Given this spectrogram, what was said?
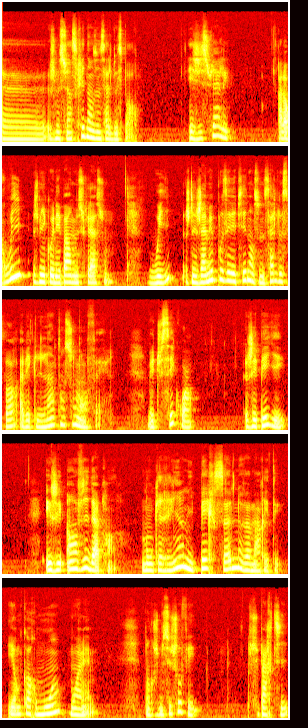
Euh, je me suis inscrite dans une salle de sport. Et j'y suis allée. Alors oui, je m'y connais pas en musculation. Oui, je n'ai jamais posé les pieds dans une salle de sport avec l'intention d'en faire. Mais tu sais quoi? J'ai payé et j'ai envie d'apprendre. Donc rien ni personne ne va m'arrêter. Et encore moins moi-même. Donc je me suis chauffée. Je suis partie.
